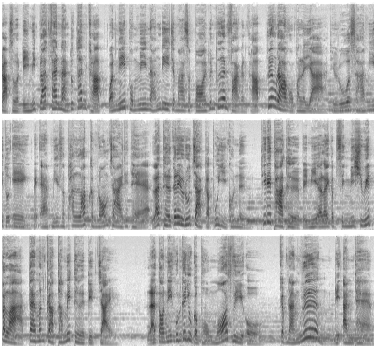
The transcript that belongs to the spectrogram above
กราบสวัสดีมิตรรักแฟนหนังทุกท่านครับ วันนี้ผมมีหนังดีจะมาสปอยเพื่อนๆฟังกันครับ เรื่องราวของภรรยาที่รู้ว่าสามีตัวเอง ไปแอบมีสัมพันธ์ลับกับน้องชายแท้ๆและเธอก็ได้รู้จักกับผู้หญิงคนหนึ่ง ที่ได้พาเธอไปมีอะไรกับสิ่งมีชีวิตประหลาด แต่มันกลับทำให้เธอติดใจ และตอนนี้คุณก็อยู่กับผมมอสวิดีโอกับหนังเรื่อง The Untamed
